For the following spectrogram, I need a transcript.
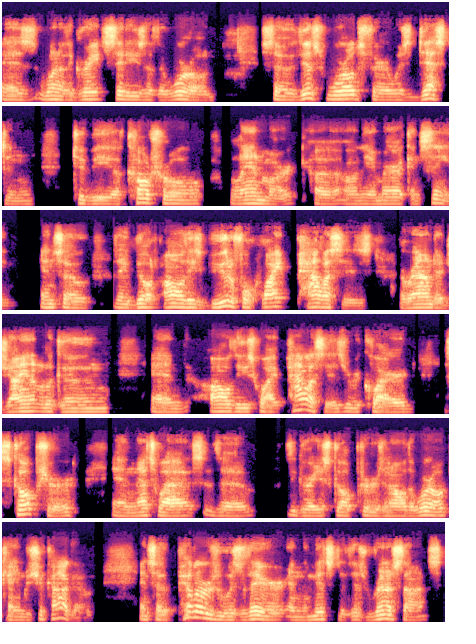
as one of the great cities of the world. So this World's Fair was destined to be a cultural landmark uh, on the American scene. And so they built all these beautiful white palaces around a giant lagoon, and all these white palaces required sculpture, and that's why the the greatest sculptors in all the world came to Chicago. And so Pillars was there in the midst of this renaissance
